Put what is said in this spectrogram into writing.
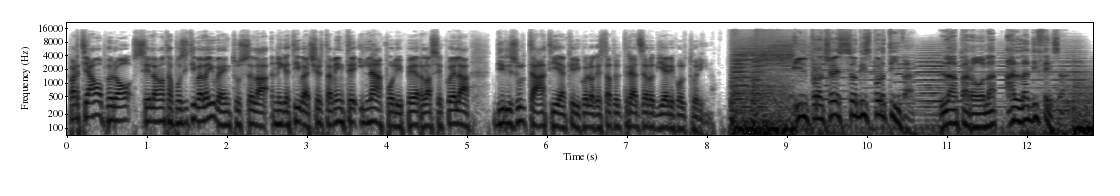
Partiamo però, se la nota positiva è la Juventus, la negativa è certamente il Napoli per la sequela di risultati e anche di quello che è stato il 3-0 di ieri col Torino. Il processo di sportiva, la parola alla difesa.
